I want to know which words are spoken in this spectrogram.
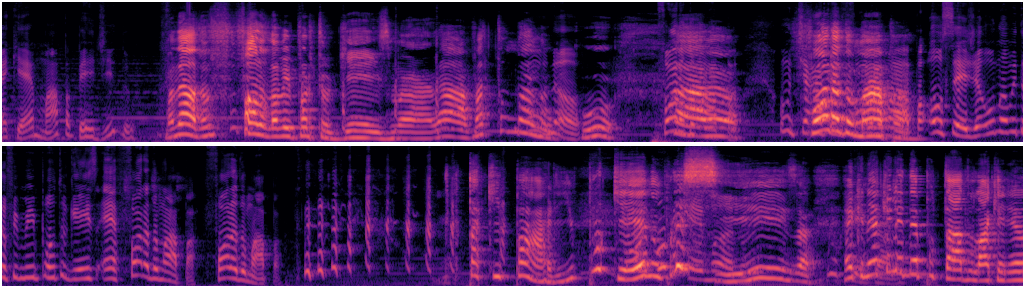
É que é? Mapa perdido? Mano, não, não fala o nome em português, mano. Ah, vai tomar no não. cu. Fora ah, do mapa. Uncharted fora do fora mapa. Do mapa. Ou seja, o nome do filme em português é Fora do Mapa. Fora do mapa. Puta que pariu. Por quê? Não Por quê, precisa. É que nem cara? aquele deputado lá queria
